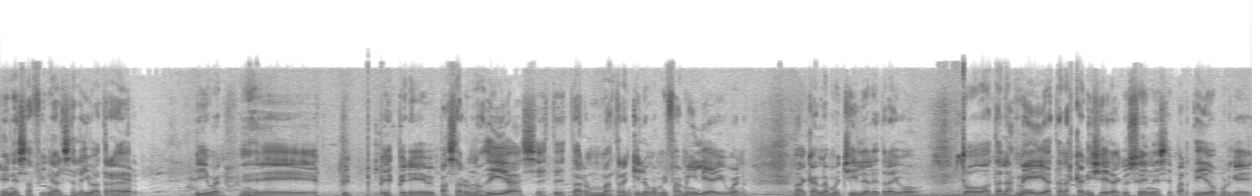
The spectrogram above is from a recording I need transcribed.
en esa final se la iba a traer y bueno, eh, esperé pasar unos días, este, estar más tranquilo con mi familia y bueno, acá en la mochila le traigo todo, hasta las medias, hasta las canilleras que usé en ese partido, porque,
